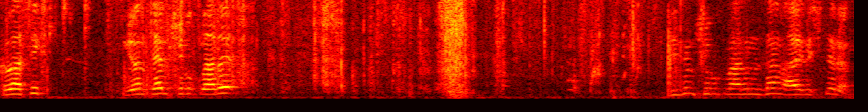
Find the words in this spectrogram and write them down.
klasik yöntem çubukları bizim çubuklarımızdan ayrıştırın.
